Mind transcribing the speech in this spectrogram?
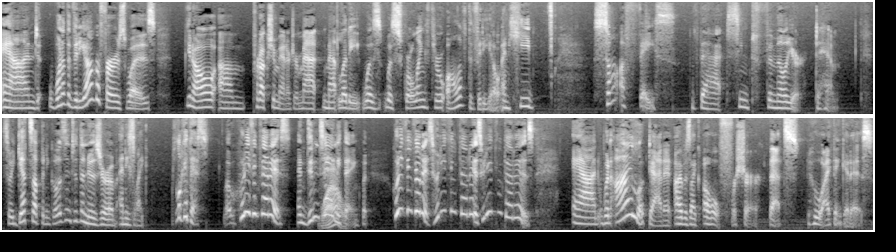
And one of the videographers was, you know, um, production manager Matt Matt Liddy was was scrolling through all of the video, and he saw a face that seemed familiar to him. So he gets up and he goes into the newsroom, and he's like, "Look at this! Who do you think that is?" And didn't say Wow. anything, but who do you think that is? Who do you think that is? Who do you think that is? And when I looked at it, I was like, "Oh, for sure, that's who I think it is."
